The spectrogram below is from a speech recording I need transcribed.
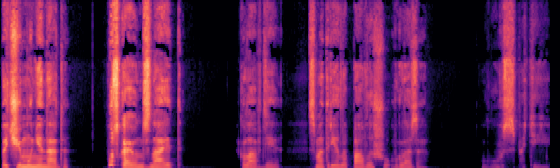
«Почему не надо? Пускай он знает». Клавдия смотрела Павлышу в глаза. «Господи!»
